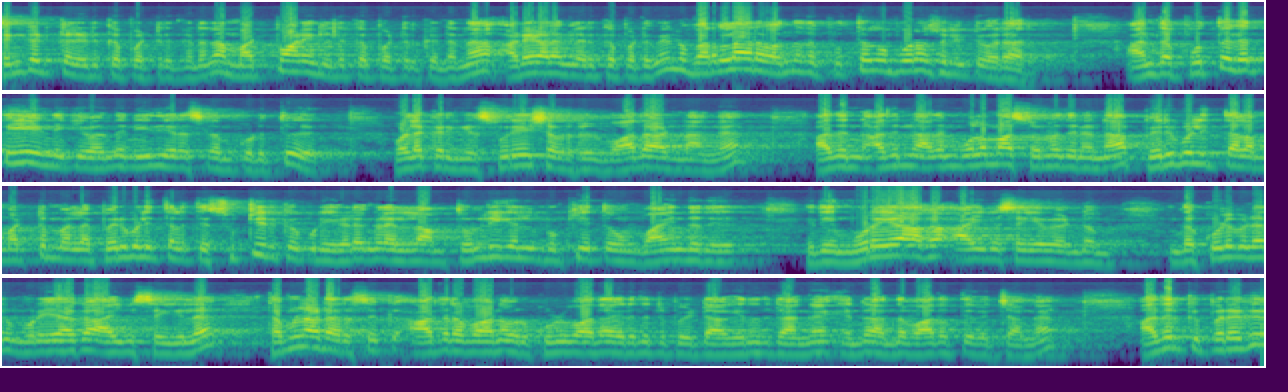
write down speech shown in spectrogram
செங்கற்கள் எடுக்கப்பட்டிருக்கின்றன மட்பானைகள் எடுக்கப்பட்டிருக்கின்றன அடையாளங்கள் எடுக்கப்பட்டிருக்கின்றன. வரலாறு வந்து அந்த புத்தகம் பூரா சொல்லிட்டு வரார். அந்த புத்தகத்தையே இன்றைக்கி வந்து நீதியரசிடம் கொடுத்து வழக்கறிஞர் சுரேஷ் அவர்கள் வாதாடினாங்க. அதன் அதன் அதன் மூலமாக சொன்னது என்னென்னா பெருவழித்தலம் மட்டுமல்ல பெருவழித்தலத்தை சுற்றி இருக்கக்கூடிய இடங்கள் எல்லாம் தொல்லியல் முக்கியத்துவம் வாய்ந்தது. இதை முறையாக ஆய்வு செய்ய வேண்டும். இந்த குழுவினர் முறையாக ஆய்வு செய்யல. தமிழ்நாடு அரசுக்கு ஆதரவான ஒரு குழுவாக தான் இருந்துட்டு போயிட்டாங்க இருந்துட்டாங்க என்று அந்த வாதத்தை வச்சாங்க. அதற்கு பிறகு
